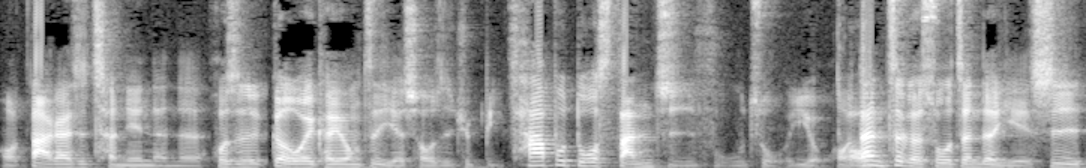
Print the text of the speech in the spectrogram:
哦，大概是成年人的，或是各位可以用自己的手指去比，差不多三指幅左右。哦，但这个说真的也是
